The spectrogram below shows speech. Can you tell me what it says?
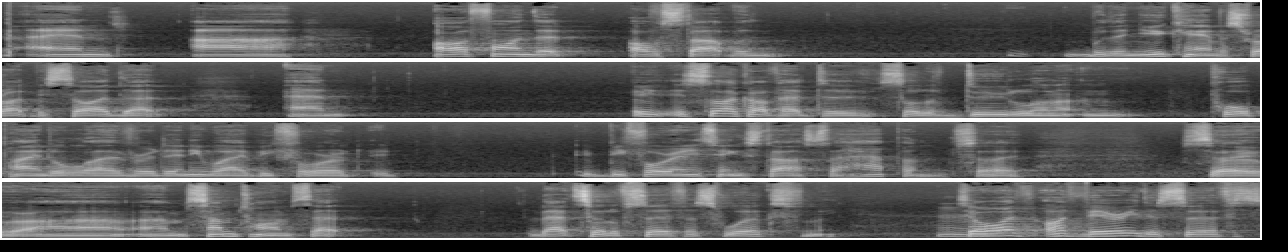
and uh, I find that I'll start with with a new canvas right beside that, and it's like I've had to sort of doodle on it and pour paint all over it anyway before it, it before anything starts to happen. So, so uh, um, sometimes that that sort of surface works for me. Mm. So I've, I vary the surface.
